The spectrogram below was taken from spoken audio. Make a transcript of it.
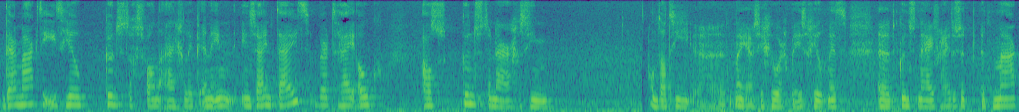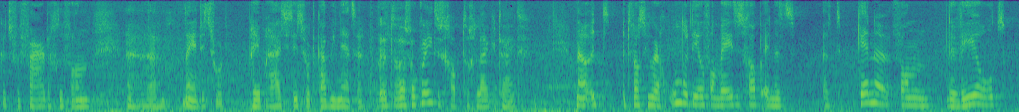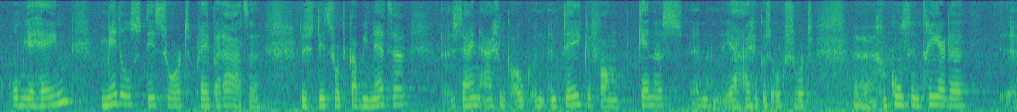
Daar maakt hij iets heel kunstigs van eigenlijk. En in, in zijn tijd werd hij ook als kunstenaar gezien omdat hij uh, nou ja, zich heel erg bezig hield met uh, de kunstnijverheid. Dus het, het maken, het vervaardigen van uh, nou ja, dit soort preparaties, dit soort kabinetten. Het was ook wetenschap tegelijkertijd? Nou, het, het was heel erg onderdeel van wetenschap. En het, het kennen van de wereld om je heen middels dit soort preparaten. Dus dit soort kabinetten zijn eigenlijk ook een, een teken van kennis. En ja, eigenlijk is ook een soort uh, geconcentreerde uh,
